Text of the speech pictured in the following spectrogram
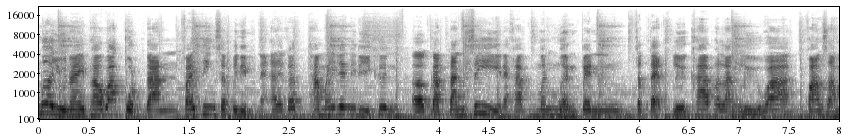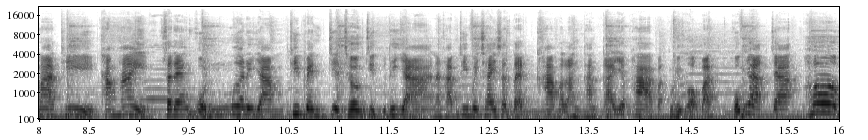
เมื่ออยู่ในภาวะกดดัน fighting spirit นี่ยอะไรก็ทำให้เล่นได้ดีขึ้นกับตันซี่นะครับมันเหมือนเป็นสเตตหรือค่าพลังหรือว่าความสามารถที่ทำให้แสดงผลเมื่อในยามที่เป็นเชิงจิตวิทยานะครับที่ไม่ใช่สเตตค่าพลังทางกายภาพอะคุณนึกออกปะผมอยากจะเพิ่ม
